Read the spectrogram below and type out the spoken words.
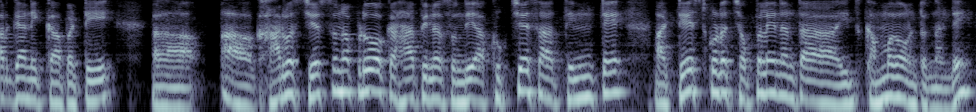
ఆర్గానిక్ కాబట్టి హార్వెస్ట్ చేస్తున్నప్పుడు ఒక హ్యాపీనెస్ ఉంది. ఆ కుక్ చేసి ఆ తింటే ఆ టేస్ట్ కూడా చెప్పలేనంత ఇది కమ్మగా ఉంటుందండి.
